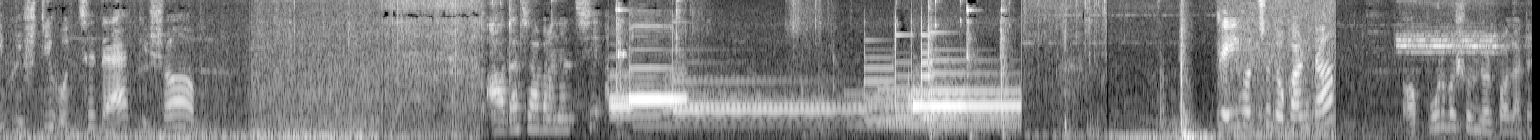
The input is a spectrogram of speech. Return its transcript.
কি বৃষ্টি হচ্ছে দেখ কেশব আদা চা বানাচ্ছি। এই হচ্ছে দোকানটা। অপূর্ব সুন্দর পলাটা।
